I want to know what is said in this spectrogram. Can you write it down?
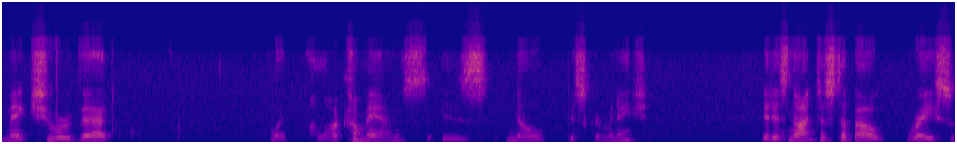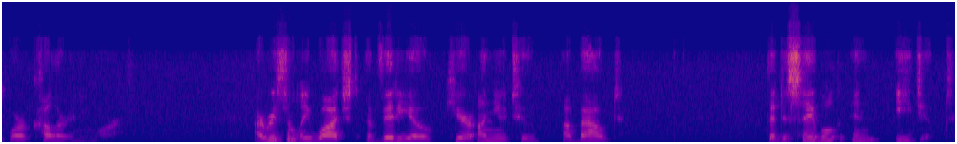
make sure that what Allah commands is no discrimination. It is not just about race or color anymore. I recently watched a video here on YouTube about the disabled in Egypt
